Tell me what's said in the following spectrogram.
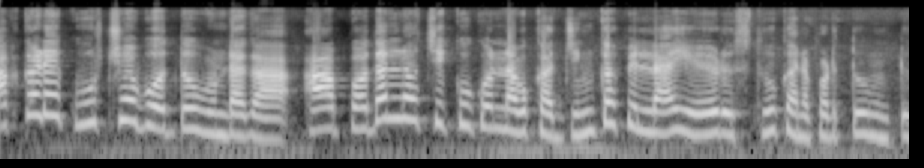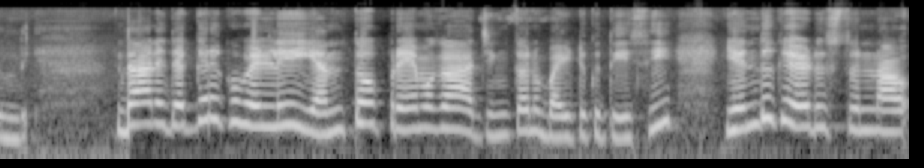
అక్కడే కూర్చోబోతూ ఉండగా ఆ పొదల్లో చిక్కుకున్న ఒక జింక పిల్ల ఏడుస్తూ కనపడుతూ ఉంటుంది. దాని దగ్గరకు వెళ్ళి ఎంతో ప్రేమగా ఆ జింకను బయటకు తీసి ఎందుకు ఏడుస్తున్నావు?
